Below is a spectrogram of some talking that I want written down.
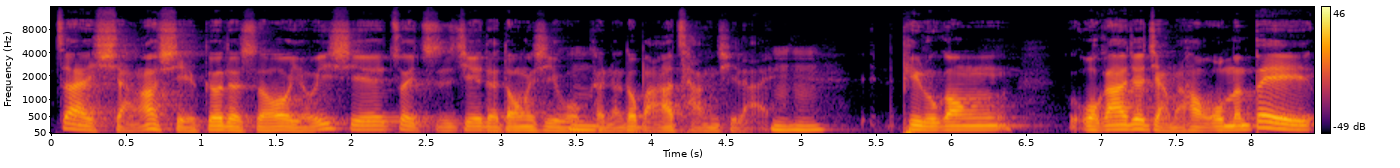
在想要写歌的时候，有一些最直接的东西，我可能都把它藏起来。譬如说，我刚才就讲了哈，我们被。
